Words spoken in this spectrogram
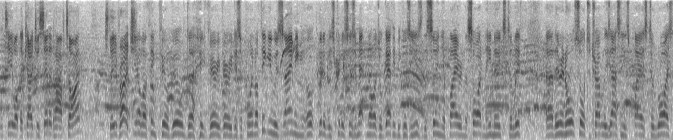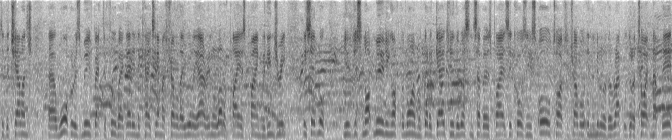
Let's hear what the coaches said at half time. Steve Roach. Yeah, well, I think Phil Gould, uh, very, very disappointed. I think he was aiming a bit of his criticism at Nigel Gaffey because he is the senior player in the side and he needs to lift Uh, they're in all sorts of trouble. He's asking his players to rise to the challenge. Uh, Walker has moved back to fullback. That indicates how much trouble they really are in. A lot of players playing with injury. He said, look, you're just not moving off the line. We've got to go to the Western Suburbs players. They're causing us all types of trouble in the middle of the ruck. We've got to tighten up there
